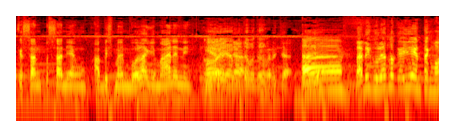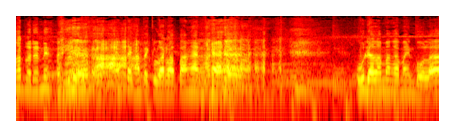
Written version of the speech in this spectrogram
kesan pesan yang abis main bola gimana nih Oh iya, betul betul. Gimana? Eh, tadi gue liat lo kayaknya enteng banget badannya enteng sampai keluar lapangan. Udah lama nggak main bola,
